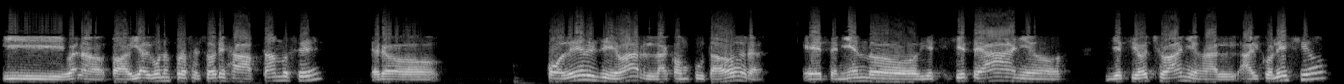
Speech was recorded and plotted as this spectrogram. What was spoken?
y bueno, todavía algunos profesores adaptándose, pero poder llevar la computadora eh, teniendo 17 años, 18 años al, al colegio,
